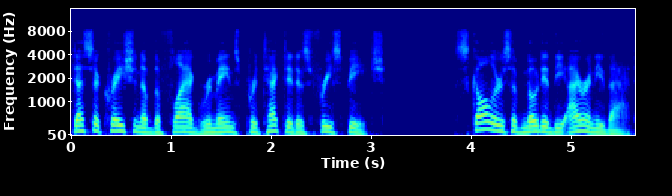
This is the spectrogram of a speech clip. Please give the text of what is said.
desecration of the flag remains protected as free speech. Scholars have noted the irony that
